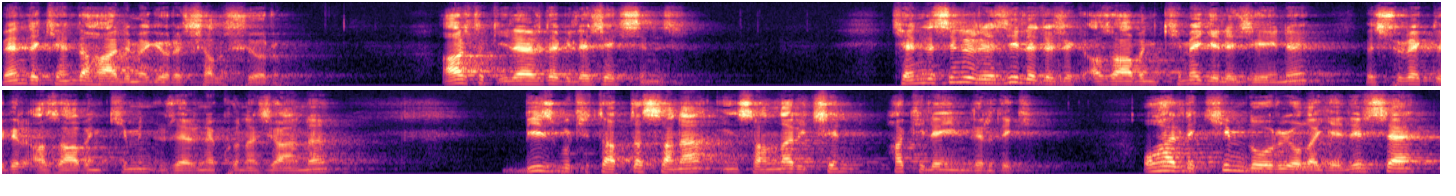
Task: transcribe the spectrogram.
Ben de kendi halime göre çalışıyorum. Artık ileride bileceksiniz. Kendisini rezil edecek azabın kime geleceğini ve sürekli bir azabın kimin üzerine konacağını biz bu kitapta sana insanlar için hak ile indirdik. O halde kim doğru yola gelirse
